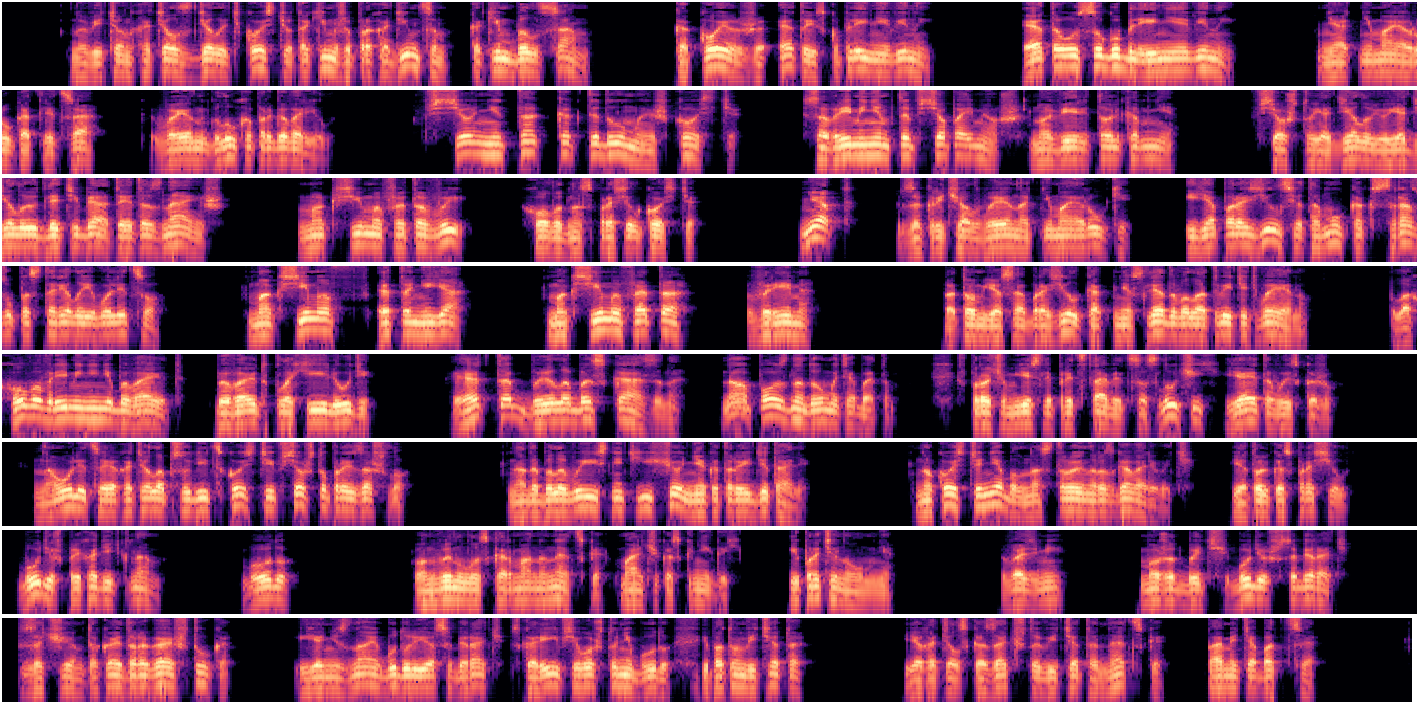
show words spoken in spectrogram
Но ведь он хотел сделать Костю таким же проходимцем, каким был сам. Какое же это искупление вины? Это усугубление вины. Не отнимая рук от лица, ВН глухо проговорил. «Все не так, как ты думаешь, Костя. Со временем ты все поймешь, но верь только мне. Все, что я делаю, я делаю для тебя, ты это знаешь». «Максимов, это вы?» — холодно спросил Костя. «Нет!» — закричал ВН, отнимая руки. и я поразился тому, как сразу постарело его лицо. «Максимов — это не я. Максимов — это время». Потом я сообразил, как мне следовало ответить Вэну. «Плохого времени не бывает, бывают плохие люди». Это было бы сказано, но поздно думать об этом. Впрочем, если представится случай, я это выскажу. На улице я хотел обсудить с Костей все, что произошло. Надо было выяснить еще некоторые детали. Но Костя не был настроен разговаривать. Я только спросил. «Будешь приходить к нам?» «Буду». Он вынул из кармана Нецка, мальчика с книгой, и протянул мне. «Возьми. Может быть, будешь собирать?» «Зачем? Такая дорогая штука. И я не знаю, буду ли я собирать. Скорее всего, что не буду. И потом ведь это...» Я хотел сказать, что ведь это Нецка, память об отце.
